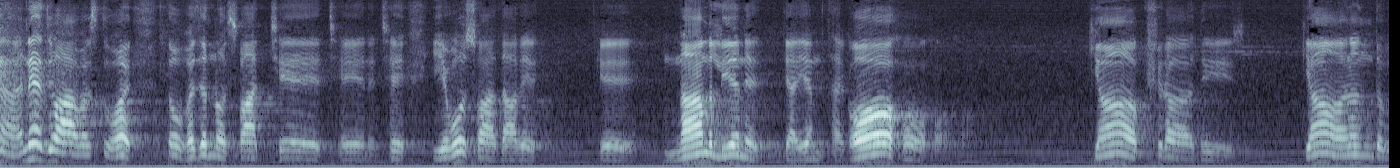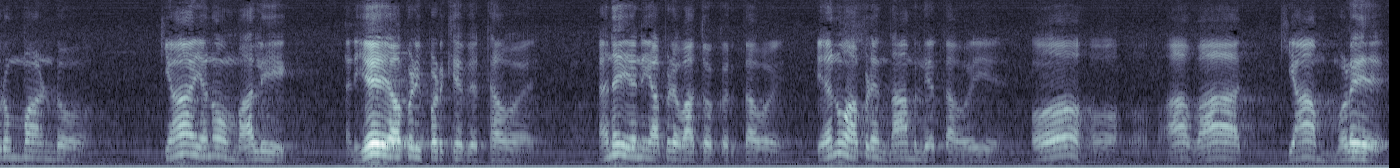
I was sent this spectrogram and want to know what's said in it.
અને જો આ વસ્તુ હોય, તો ભજનનો સ્વાદ છે છે ને છે. એવો સ્વાદ આવે કે નામ લે ને ત્યાં એમ થાય ઓહો, હો ક્યાં અક્ષરાધીશ, ક્યાં અનંત બ્રહ્માંડો, ક્યાં એનો માલિક? અને એ આપણી પડખે બેઠા હોય, અને એની આપણે વાતો કરતા હોય, એનું આપણે નામ લેતા હોઈએ. ઓહો આ વાત ક્યાં મળે?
